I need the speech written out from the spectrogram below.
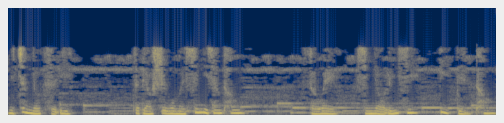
你正有此意，这表示我们心意相通。所谓心有灵犀。一点通，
